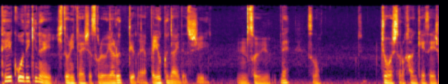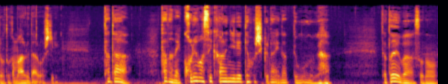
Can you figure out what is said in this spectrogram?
抵抗できない人に対してそれをやるっていうのはやっぱ良くないですし、うん、そういうねその上司との関係性上とかもあるだろうし。ただただねこれはセクハラに入れてほしくないなって思うのが例えばその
